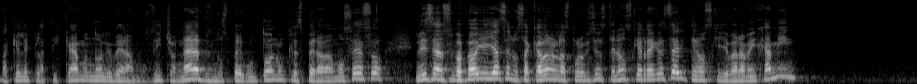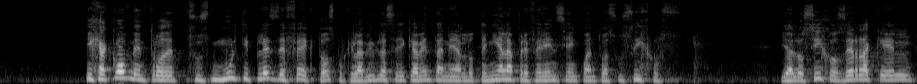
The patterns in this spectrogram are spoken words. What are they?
¿para qué le platicamos? No le hubiéramos dicho nada, pues nos preguntó, nunca esperábamos eso. Le dicen a su papá, oye, ya se nos acabaron las provisiones, tenemos que regresar y tenemos que llevar a Benjamín. Y Jacob, dentro de sus múltiples defectos, porque la Biblia se dedica a ventanearlo, tenía la preferencia en cuanto a sus hijos. Y a los hijos de Raquel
